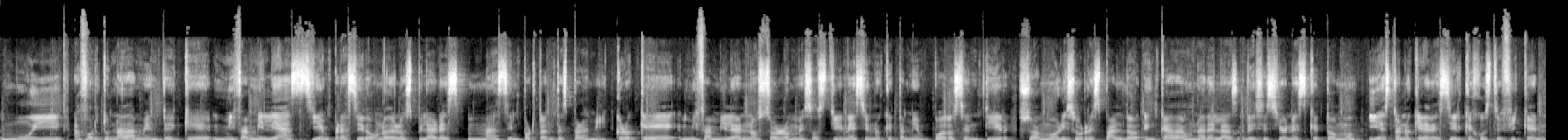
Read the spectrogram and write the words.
muy afortunadamente que mi familia siempre ha sido uno de los pilares más importantes para mí. Creo que mi familia no solo me sostiene, sino que también puedo sentir su amor y su respaldo en cada una de las decisiones que tomo. Y esto no quiere decir que justifiquen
